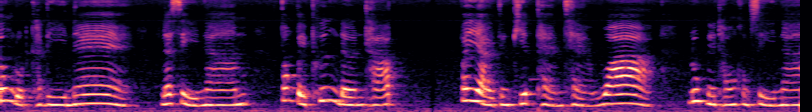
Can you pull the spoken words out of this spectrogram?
ต้องหลุดคดีแน่ และสีน้ำต้องไปพึ่งเดินทัพป้าใหญ่จึงคิดแผนแฉว่า ลูกในท้องของสีน้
